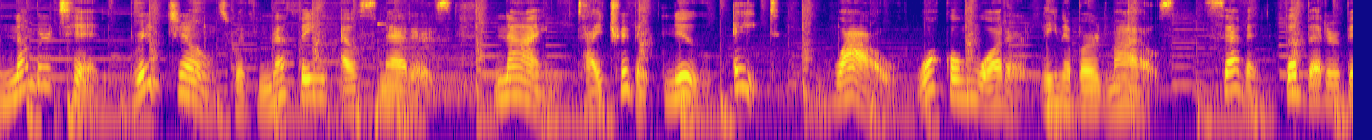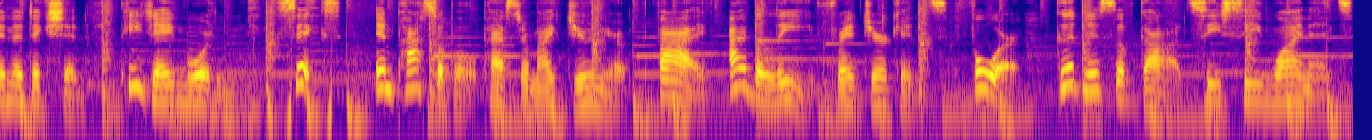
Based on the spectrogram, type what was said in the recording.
Number 10, Brent Jones with Nothing Else Matters. 9. Tye Tribbett, New. 8. Wow, Walk on Water, Lena Byrd Miles. 7. The Better Benediction, PJ Morton. 6. Impossible, Pastor Mike Jr. 5. I Believe, Fred Jerkins. 4. Goodness of God, CeCe Winans.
